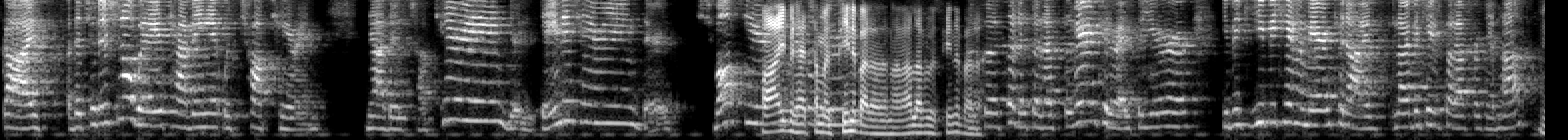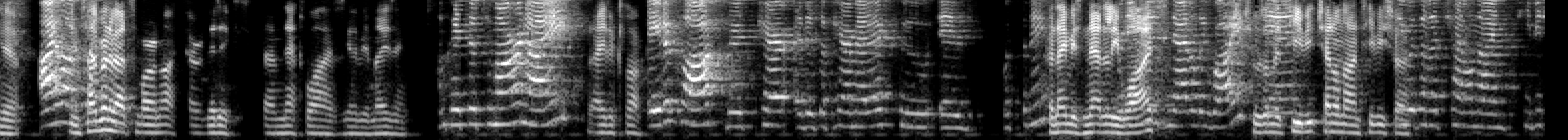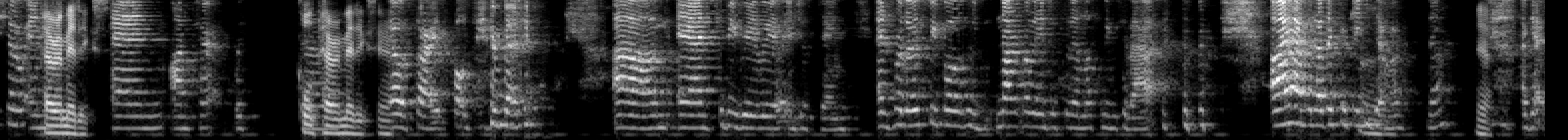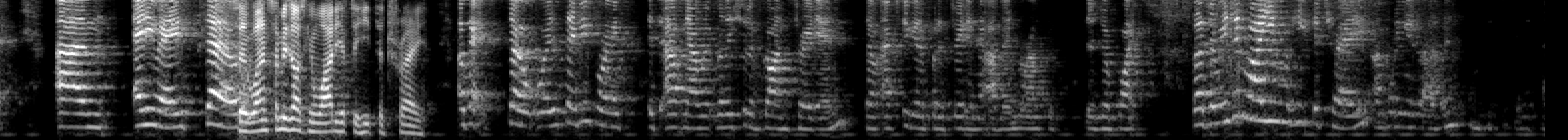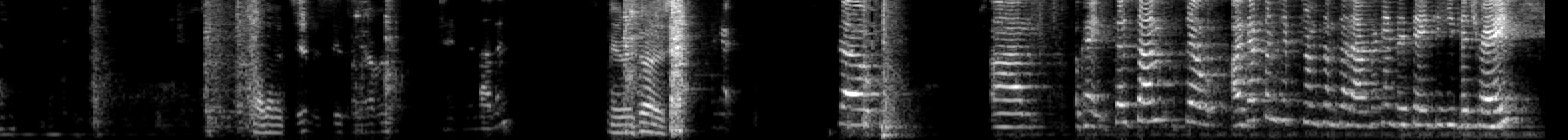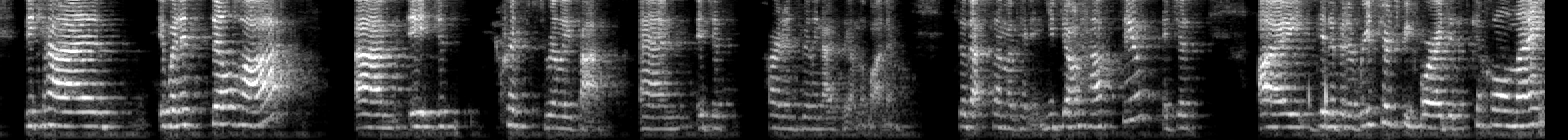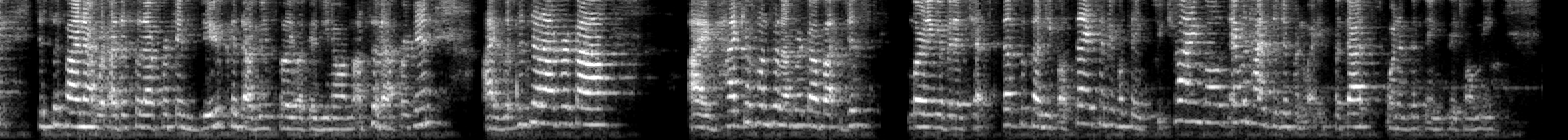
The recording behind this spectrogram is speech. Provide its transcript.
Guys, the traditional way is having it with chopped herring. Now there's chopped herring, there's Danish herring, there's schmaltz herring. Oh, I even had some with peanut butter than I love it with peanut butter. What I said. I said that's the American way. So you're you be, he became Americanized, and I became South African, huh? Yeah. I love. And tell everyone about tomorrow night. Paramedics, um, Nat Wise is going to be amazing. Okay, so tomorrow night, eight o'clock. Eight o'clock. There's par- There's a paramedic who is what's the name? Her name is Natalie Her Wise. Name is Natalie Wise. She was on the TV Channel Nine TV show. She was on a Channel Nine TV show and paramedics. And on par- with called paramedics. Yeah. Oh, sorry, it's called paramedics. um, and should be really, really interesting. And for those people who not really interested in listening to that, I have another cooking Uh, demo. No? yeah. Okay. Um, anyway, so. So one somebody's asking why do you have to heat the tray? Okay, so what I said before, it's, it's out now. It really should have gone straight in. So I'm actually going to put it straight in the oven, or else there's no point. But the reason why you heat the tray, I'm putting it in the oven. I'm just gonna say- Hold on, it's it. It's it in the oven. Okay, in the oven. There it goes. Okay. So, um, okay, so some, so I got some tips from some South Africans. They say to heat the tray because it, when it's still hot, um, it just crisps really fast and it just hardens really nicely on the bottom. So that's some opinion. You don't have to. It just, I did a bit of research before I did this kichel night just to find out what other South Africans do because obviously, like as you know, I'm not South African. I've lived in South Africa. I've had kichel in South Africa, but just learning a bit of tips. That's what some people say. Some people say do triangles. Everyone has their different ways, but that's one of the things they told me.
